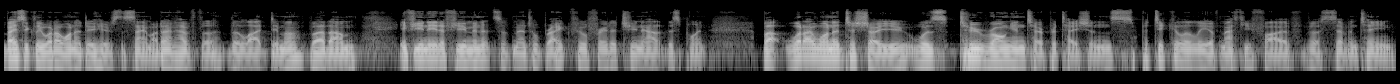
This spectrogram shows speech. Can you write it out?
Basically, what I want to do here is the same. I don't have the, the light dimmer, but um, if you need a few minutes of mental break, feel free to tune out at this point. But what I wanted to show you was two wrong interpretations, particularly of Matthew 5, verse 17.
